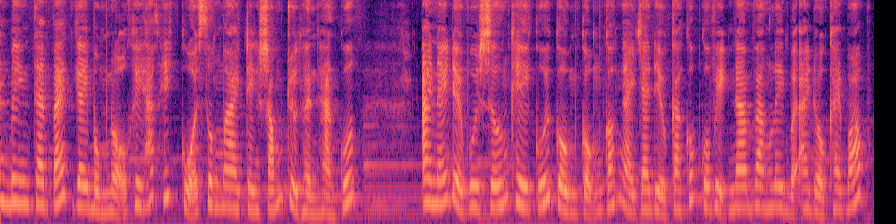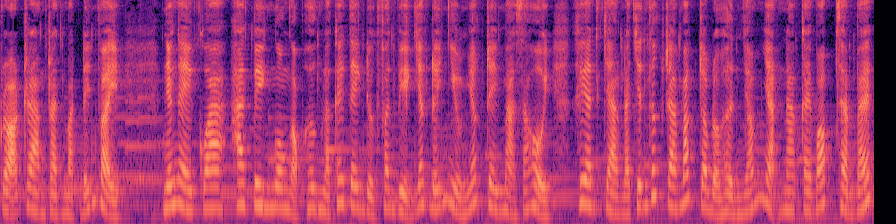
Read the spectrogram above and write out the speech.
Hanbin Tempest gây bùng nổ khi hát hit của Xuân Mai trên sóng truyền hình Hàn Quốc. Ai nấy đều vui sướng khi cuối cùng cũng có ngày giai điệu ca khúc của Việt Nam vang lên bởi idol K-pop rõ ràng rành mạch đến vậy. Những ngày qua, Hanbin Ngô Ngọc Hưng là cái tên được fan Việt nhắc đến nhiều nhất trên mạng xã hội khi anh chàng đã chính thức ra mắt trong đội hình nhóm nhạc nam K-pop Tempest.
